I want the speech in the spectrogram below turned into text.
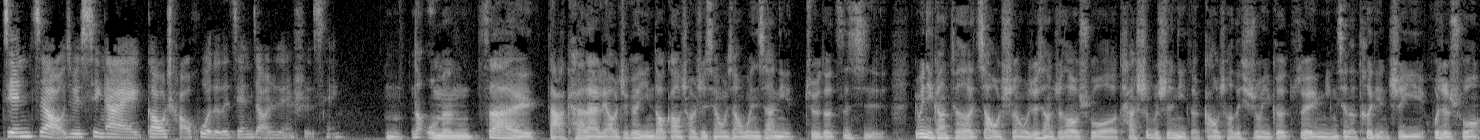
尖叫，就是性爱高潮获得的尖叫这件事情。嗯，那我们在打开来聊这个阴道高潮之前，我想问一下，你觉得自己，因为你刚刚提到的叫声，我就想知道说，它是不是你的高潮的其中一个最明显的特点之一？或者说，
